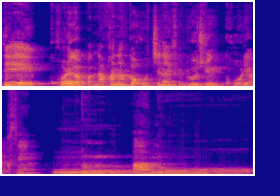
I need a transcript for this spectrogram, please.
で、これがやっぱなかなか落ちないんですよ、旅順攻略戦。う。うんん。あの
